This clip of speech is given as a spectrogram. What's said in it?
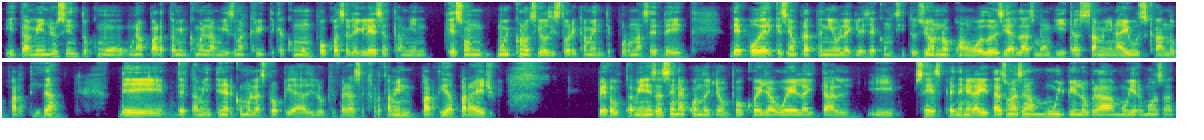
Y también yo siento como una parte también como la misma crítica, como un poco hacia la iglesia también, que son muy conocidos históricamente por una sed de, de poder que siempre ha tenido la iglesia como institución, ¿no? Como vos lo decías, las monjitas también ahí buscando partida de, de, también tener como las propiedades y lo que fuera, sacar también partida para ello. Pero también esa escena cuando ya un poco ella vuela y tal, y se desprende en el aire, es una escena muy bien lograda, muy hermosa,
